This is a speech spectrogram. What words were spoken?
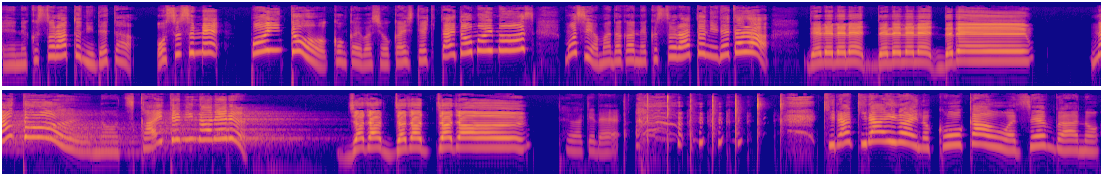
えーネクストラットに出た。おすすめ。ポイントを。今回は紹介していきたいと思います。もし山田がネクストラットに出たら。デレレレデレレレデデーンの使い手になれる。じゃじゃじゃじゃじゃじゃーんというわけで。キラキラ以外の効果音は全部あの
